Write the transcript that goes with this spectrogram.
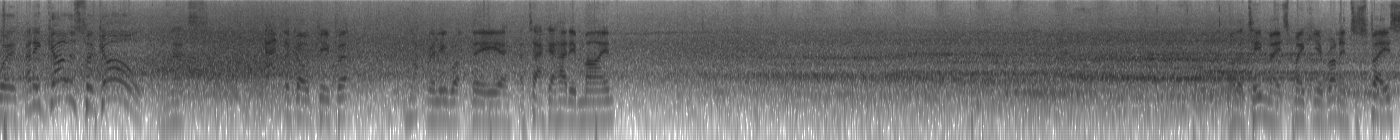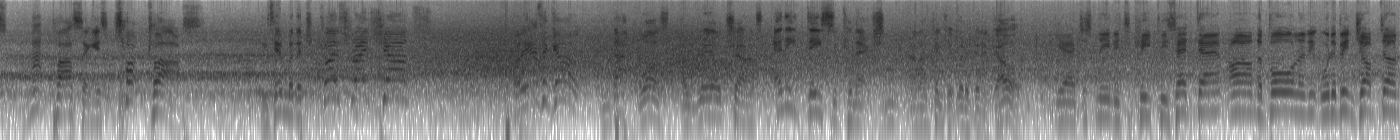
was... And he goes for goal! And that's at the goalkeeper. Not really what the uh, attacker had in mind. Well, the teammate's making a run into space. That passing is top class. He's in with a close-range chance. Well, he has a go. And that was a real chance. Any decent connection, and I think it would have been a goal. Yeah, just needed to keep his head down, eye on the ball, and it would have been job done.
